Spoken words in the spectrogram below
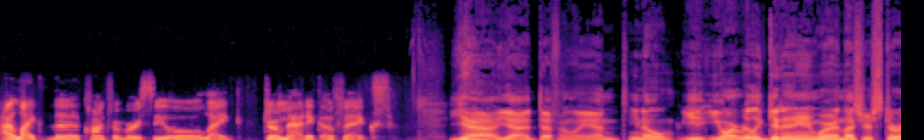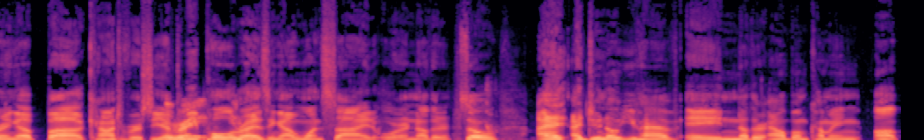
I like the controversial, like dramatic effects. Yeah, yeah, definitely. And you know, you, you aren't really getting anywhere unless you're stirring up uh, controversy. You have right. to be polarizing on one side or another. So I I do know you have another album coming up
